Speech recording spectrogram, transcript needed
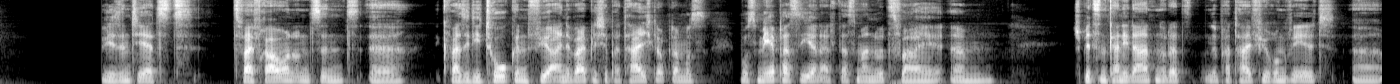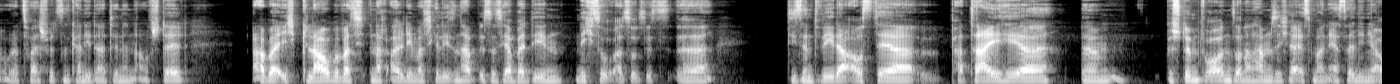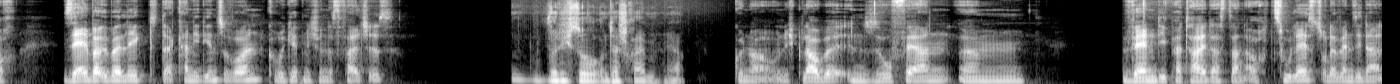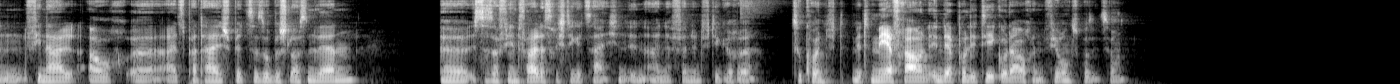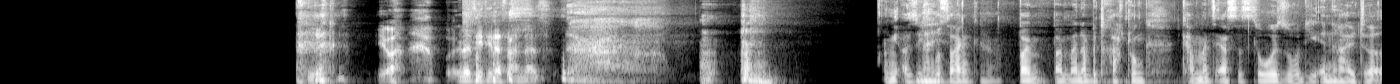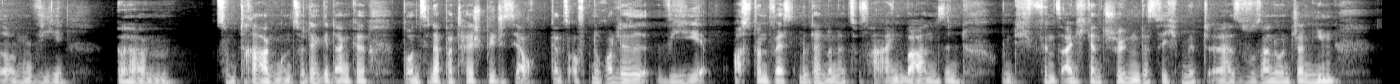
wir sind jetzt zwei Frauen und sind äh, quasi die Token für eine weibliche Partei. Ich glaube, da muss, muss mehr passieren, als dass man nur zwei ähm, Spitzenkandidaten oder eine Parteiführung wählt äh, oder zwei Spitzenkandidatinnen aufstellt. Aber ich glaube, was ich, nach all dem, was ich gelesen habe, ist es ja bei denen nicht so. Also es ist äh, die sind weder aus der Partei her ähm, bestimmt worden, sondern haben sich ja erstmal in erster Linie auch selber überlegt, da kandidieren zu wollen. Korrigiert mich, wenn das falsch ist. Würde ich so unterschreiben, ja. Genau, und ich glaube, insofern, ähm, wenn die Partei das dann auch zulässt oder wenn sie dann final auch äh, als Parteispitze so beschlossen werden, äh, ist das auf jeden Fall das richtige Zeichen in eine vernünftigere Zukunft mit mehr Frauen in der Politik oder auch in Führungspositionen. Ja. ja. Oder seht ihr das anders? Also ich Nein. muss sagen, ja. bei, bei meiner Betrachtung kam als erstes so, so die Inhalte irgendwie ähm, zum Tragen und so der Gedanke, bei uns in der Partei spielt es ja auch ganz oft eine Rolle, wie Ost und West miteinander zu vereinbaren sind. Und ich finde es eigentlich ganz schön, dass sich mit äh, Susanne und Janine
